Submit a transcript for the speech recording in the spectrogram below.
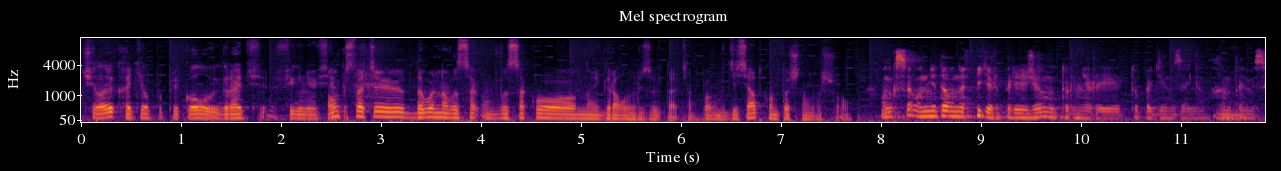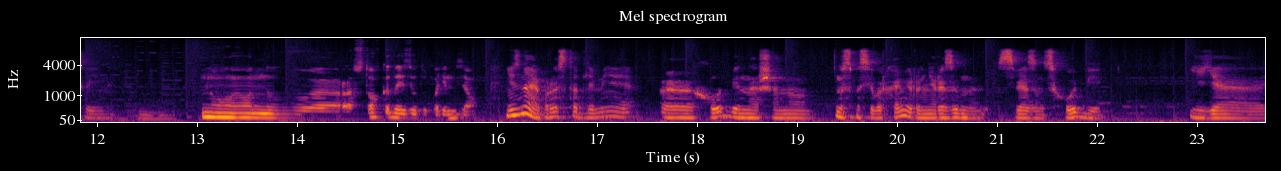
Человек хотел по приколу играть фигню всякой. Он, кстати, довольно высоко, высоко наиграл в результате. В десятку он точно вошел. Он, он недавно в Питер приезжал на турнир и топ-1 занял хантами mm-hmm. своими. Mm-hmm. Ну, он в Ростов, когда ездил, топ-1 взял. Не знаю, просто для меня э, хобби наше, оно... Ну, в смысле, Warhammer, он неразрывно связан с хобби. И я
